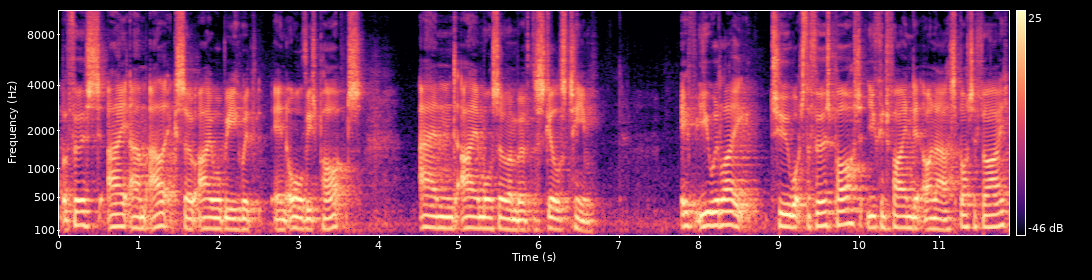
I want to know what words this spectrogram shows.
But first, I am Alex, so I will be with in all these parts, and I am also a member of the skills team. If you would like to watch the first part, you can find it on our Spotify,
